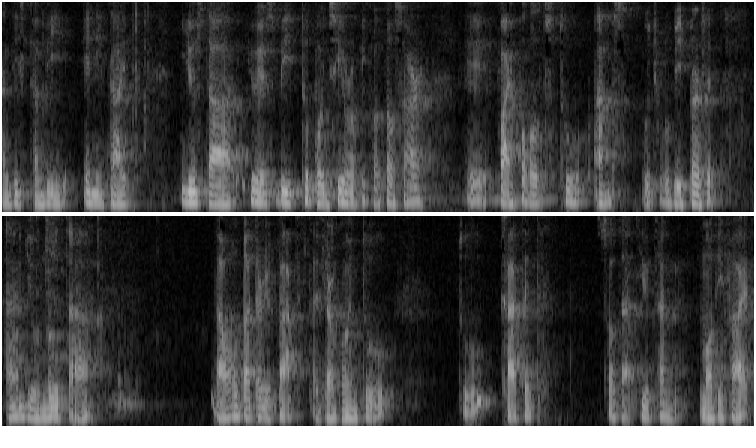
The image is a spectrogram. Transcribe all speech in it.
and this can be any type. Use the USB 2.0 because those are uh, 5 volts 2 amps which will be perfect. And you need a the old battery pack that you're going to to cut it so that you can modify it.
